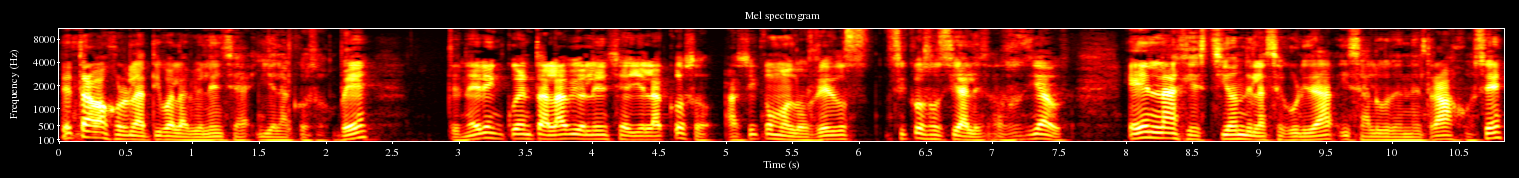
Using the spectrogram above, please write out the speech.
de trabajo relativa a la violencia y el acoso. B. Tener en cuenta la violencia y el acoso, así como los riesgos psicosociales asociados en la gestión de la seguridad y salud en el trabajo. C.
